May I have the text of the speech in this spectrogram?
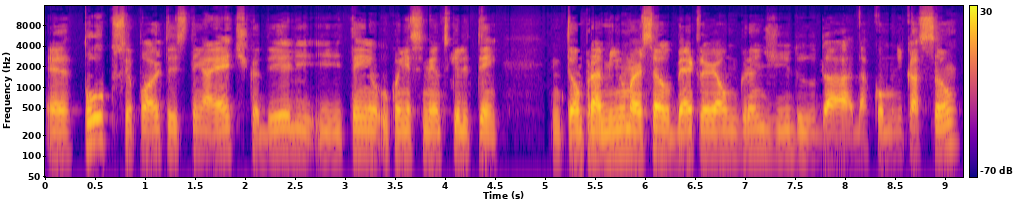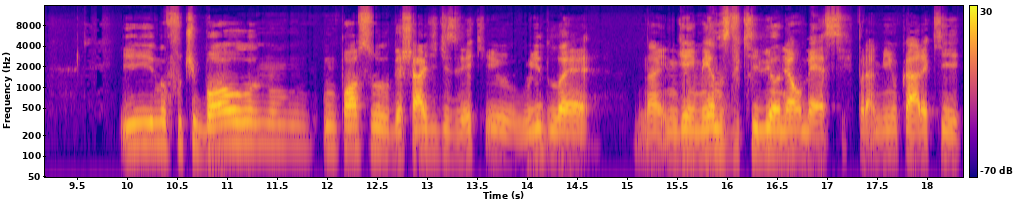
é, poucos repórteres têm a ética dele e têm o conhecimento que ele tem. Então, para mim, o Marcelo Beckler é um grande ídolo da, da comunicação. E no futebol, não, não posso deixar de dizer que o ídolo é ninguém menos do que Lionel Messi. Para mim, o cara que,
